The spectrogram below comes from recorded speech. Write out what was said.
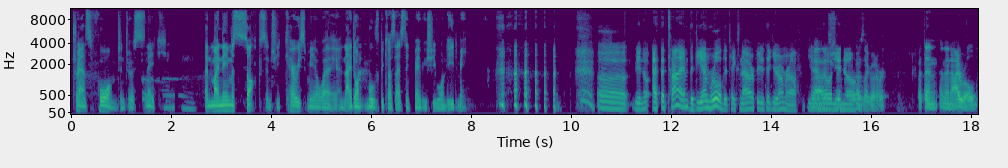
transformed into a snake. And my name is Socks, and she carries me away, and I don't move because I think maybe she won't eat me. uh, you know, at the time, the DM ruled it takes an hour for you to take your armor off, even Yeah, though you know. I was like, whatever. But then, and then I rolled.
